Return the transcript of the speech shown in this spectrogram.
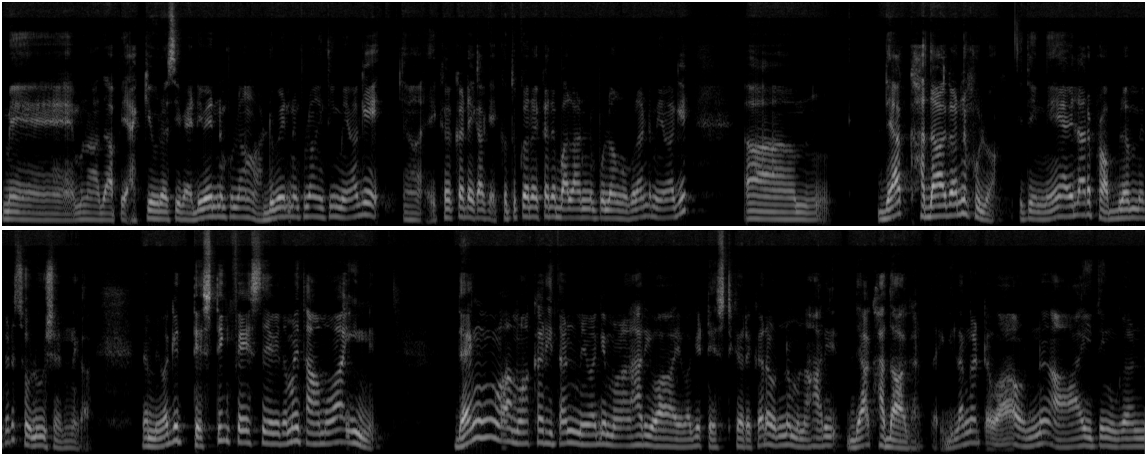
මේ මනාද අප ඇකිවරසි වැඩිවෙන්න පුළන් අඩුවෙන්න පුළන් ඉති මේ වගේ එකකට එකක් එකතු කර කර බලන්න පුළන් ඔගලන්ට මේ වගේ දෙයක් හදාගන්න පුළුවන්. ඉතින් මේ අයිලාර ප්‍රබ්ලම් එකට සොලූෂන් එක මේ වගේ ටෙස්ටිං ෆේස්ේ තමයි තාමවා ඉන්න. දැන්වා මොකර හිතන් මේ වගේ මහරිවා වගේ ටෙස්ට් කර කර ඔන්න මොනහරි දෙයක් හදාගත්ත. ඉළඟටවා ඔන්න ආයිතින් උගන්න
